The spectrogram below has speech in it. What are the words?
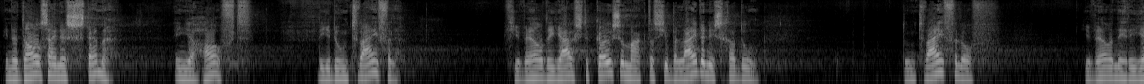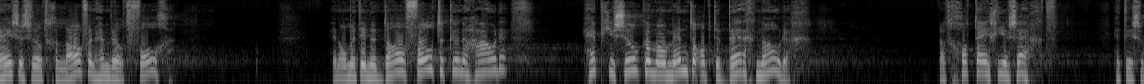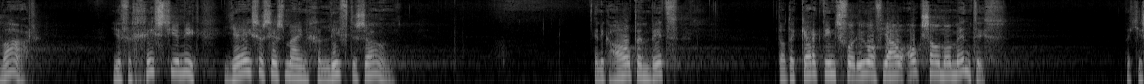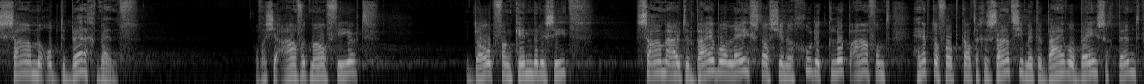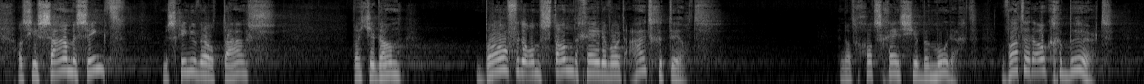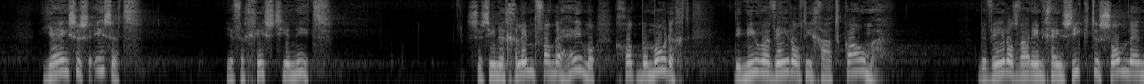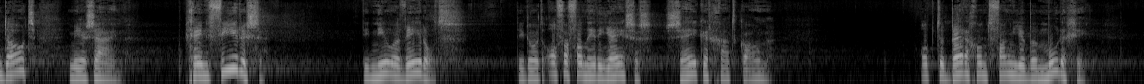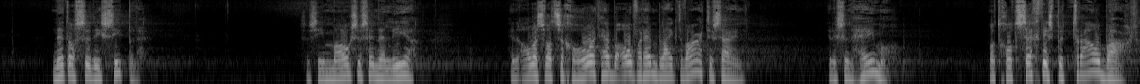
In het dal zijn er stemmen in je hoofd die je doen twijfelen. Of je wel de juiste keuze maakt als je beleidenis gaat doen. Doen twijfelen of je wel in de Heer Jezus wilt geloven en Hem wilt volgen. En om het in het dal vol te kunnen houden, heb je zulke momenten op de berg nodig. Dat God tegen je zegt, het is waar. Je vergist je niet. Jezus is mijn geliefde zoon. En ik hoop en bid dat de kerkdienst voor u of jou ook zo'n moment is. Dat je samen op de berg bent. Of als je avondmaal viert, de doop van kinderen ziet, samen uit de Bijbel leest, als je een goede clubavond hebt of op catechisatie met de Bijbel bezig bent, als je samen zingt, misschien u wel thuis, dat je dan boven de omstandigheden wordt uitgetild. En dat Gods geest je bemoedigt. Wat er ook gebeurt. Jezus is het. Je vergist je niet. Ze zien een glimp van de hemel. God bemoedigt. Die nieuwe wereld die gaat komen. De wereld waarin geen ziekte, zonde en dood meer zijn. Geen virussen. Die nieuwe wereld die door het offer van de Heer Jezus zeker gaat komen. Op de berg ontvang je bemoediging. Net als de discipelen. Ze zien Mozes en Elia. En alles wat ze gehoord hebben over hem blijkt waar te zijn. Er is een hemel. Wat God zegt is betrouwbaar.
